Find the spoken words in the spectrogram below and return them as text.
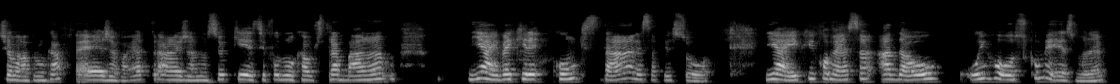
chamar para um café, já vai atrás, já não sei o quê, se for no local de trabalho, E aí vai querer conquistar essa pessoa. E aí que começa a dar o, o enrosco mesmo, né?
